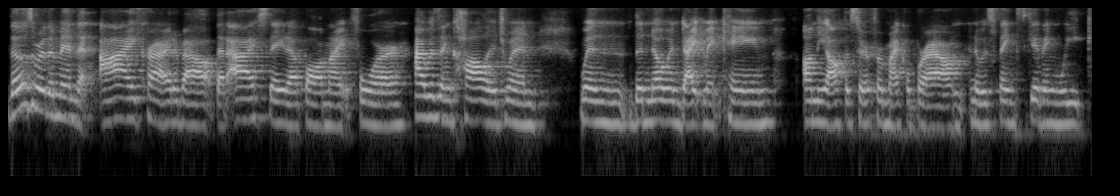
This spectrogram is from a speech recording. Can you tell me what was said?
those were the men that I cried about, that I stayed up all night for. I was in college when when the no indictment came on the officer for Michael Brown, and it was Thanksgiving week,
